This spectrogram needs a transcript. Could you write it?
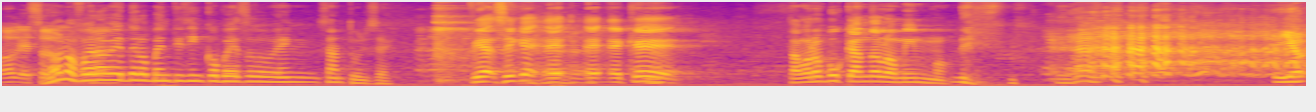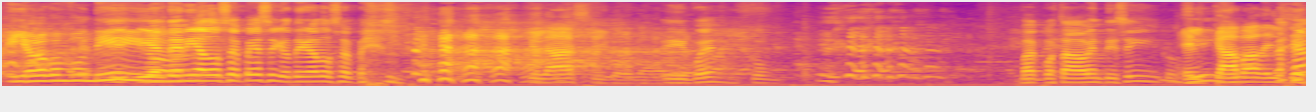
Ok, so- No, no fue la vez de los 25 pesos en Santurce. Fíjate, sí que eh, eh, es que estamos buscando lo mismo. Y yo, y yo lo confundí. Y, y digo, él tenía 12 pesos y yo tenía 12 pesos. Clásico, cabrón. Y pues, con- va, costaba 25. El cava del destino.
